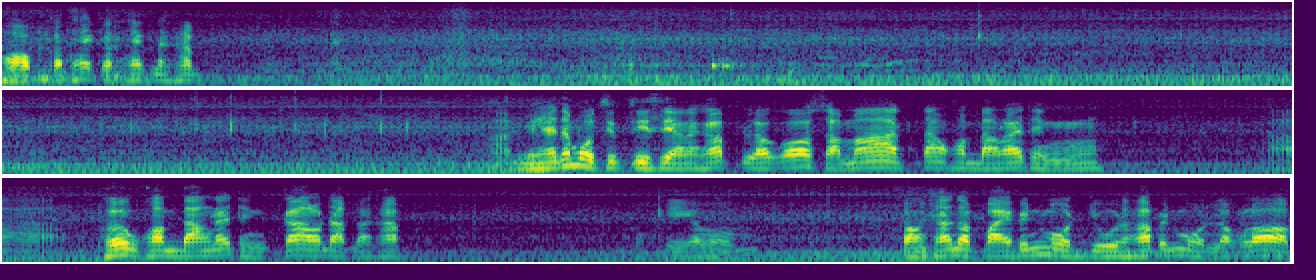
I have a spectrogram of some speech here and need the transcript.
หอบกระแทกกระแทกนะครับ มีให้ทั้งหมด 14 เสียงนะครับ แล้วก็สามารถตั้งความดังได้ถึงเพิ่มความดังได้ถึง 9 ระดับนะครับ โอเคครับผมฟังก์ชันต่อไปเป็นโหมดยูนะครับ เป็นโหมดล็อกรอบ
